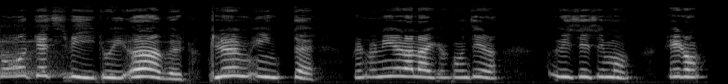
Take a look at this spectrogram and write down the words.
Dagens video är över. Glöm inte Pero no era la que considera. Dice Simón. Pero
